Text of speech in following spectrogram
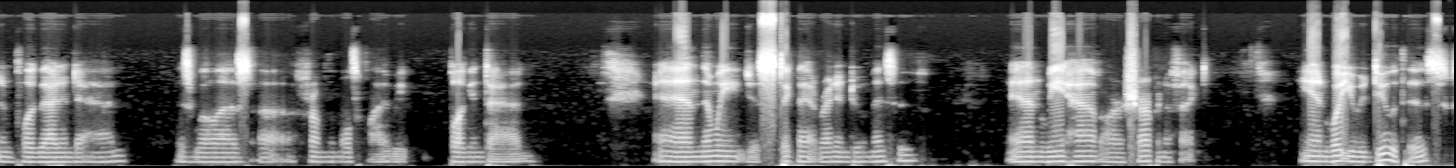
and plug that into add, as well as uh, from the multiply we plug into add. And then we just stick that right into emissive, and we have our sharpen effect. And what you would do with this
